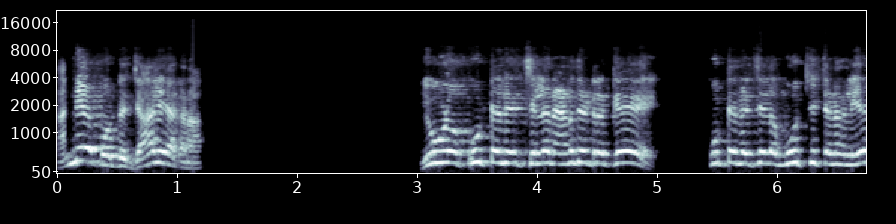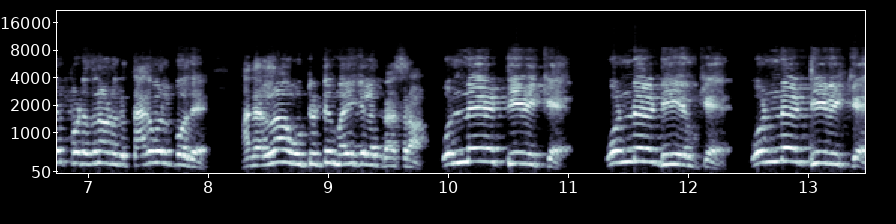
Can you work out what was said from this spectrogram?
தண்ணியை போட்டு ஜாலியாகிறான் இவ்வளவு கூட்ட நெரிச்சல்ல நடந்துட்டு இருக்கு. கூட்ட நெரிச்சல மூச்சு திணறல் ஏற்படுதுன்னு அவனுக்கு தகவல் போகுது. அதெல்லாம் விட்டுட்டு மைக்கில் பேசுறான். ஒண்ணு டிவிக்கு ஒன்னு டிஎம்கே ஒன்னு டிவிக்கு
